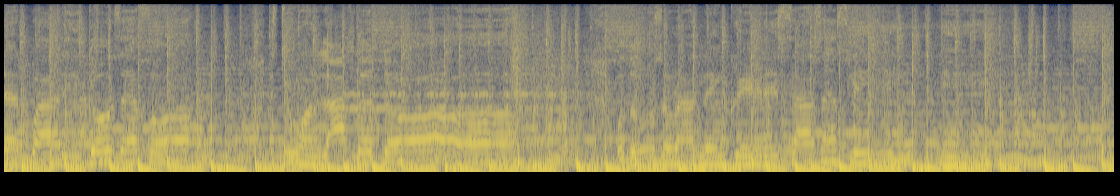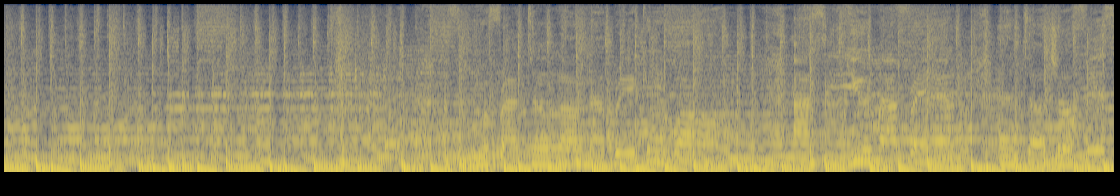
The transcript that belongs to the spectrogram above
That what he goes there for is to unlock the door. While those around him criticize and sleep. Through a fractal on a breaking wall, I see you, my friend, and touch your face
